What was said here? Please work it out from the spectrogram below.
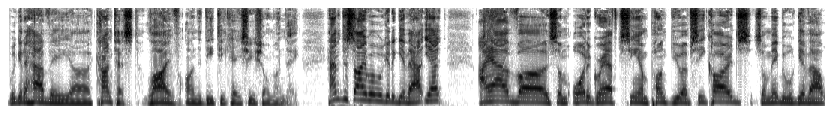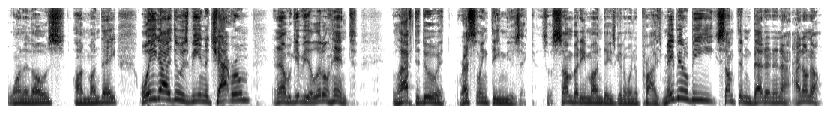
we're going to have a uh, contest live on the DTKC show Monday. Haven't decided what we're going to give out yet. I have uh, some autographed CM Punk UFC cards, so maybe we'll give out one of those on Monday. All you got to do is be in the chat room, and I will give you a little hint. We'll have to do it wrestling theme music. So somebody Monday is going to win a prize. Maybe it'll be something better than that. I don't know.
